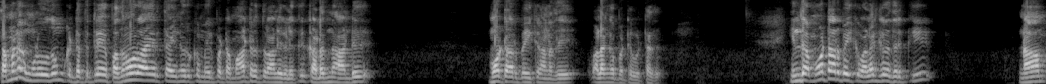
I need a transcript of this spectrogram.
தமிழகம் முழுவதும் கிட்டத்தட்ட பதினோராயிரத்து ஐநூறுக்கும் மேற்பட்ட மாற்றுத்திறனாளிகளுக்கு கடந்த ஆண்டு மோட்டார் பைக்கானது வழங்கப்பட்டு விட்டது. இந்த மோட்டார் பைக் வழங்குவதற்கு நாம்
